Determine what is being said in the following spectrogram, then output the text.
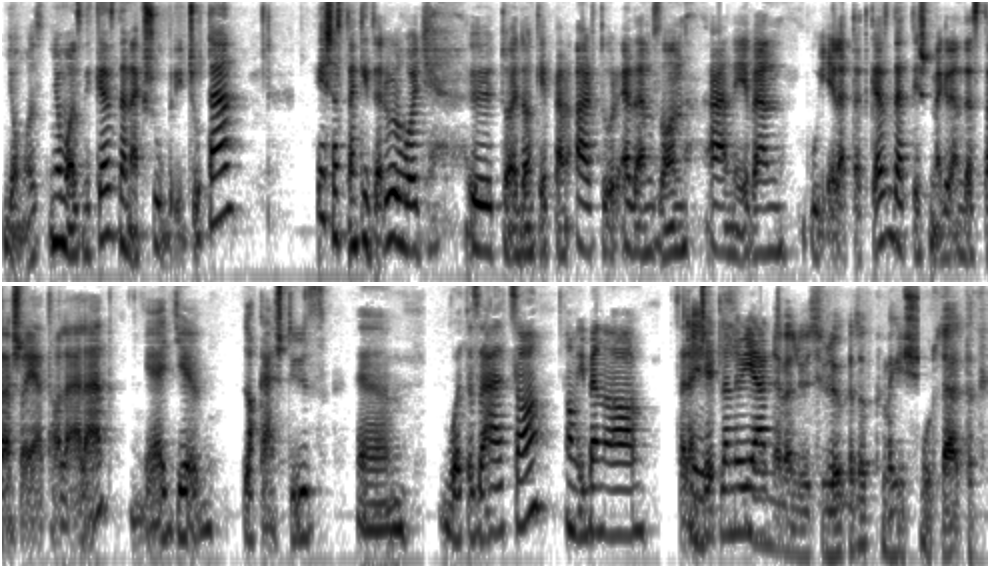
nyomoz, nyomozni kezdenek Shoebridge után, és aztán kiderül, hogy ő tulajdonképpen Arthur Adamson álnéven új életet kezdett, és megrendezte a saját halálát. Egy lakástűz volt az álca, amiben a szerencsétlenül járt. A nevelőszülők azok meg is mutláltak.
